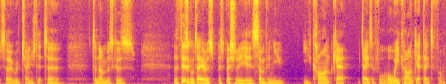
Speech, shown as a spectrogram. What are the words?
So we've changed it to to numbers because the physical data, is, especially, is something you you can't get data for, or we can't get data for.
